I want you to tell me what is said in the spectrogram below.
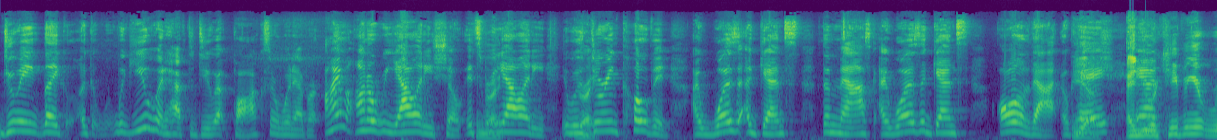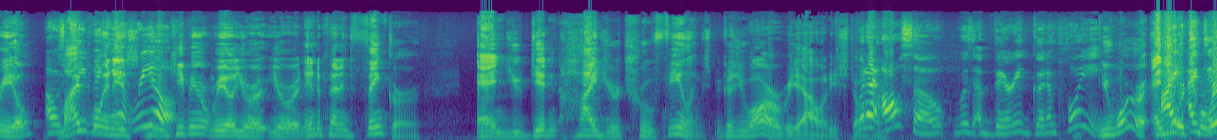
doing like, like like you would have to do at Fox or whatever. I'm on a reality show. It's Right. reality. It was Right. during COVID. I was against the mask. I was against all of that. Okay. Yes. And, you were keeping it real. I was My keeping point it is, you were keeping it real. You're you're an independent thinker, and you didn't hide your true feelings because you are a reality star. But I also was a very good employee. You were, and you I, were I, did never,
